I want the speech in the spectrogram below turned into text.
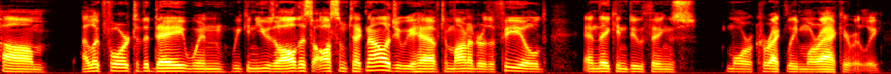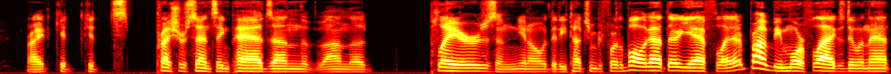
Um, I look forward to the day when we can use all this awesome technology we have to monitor the field, and they can do things more correctly, more accurately. Right? Get get pressure sensing pads on the on the players, and you know, did he touch him before the ball got there? Yeah, flag. There'd probably be more flags doing that.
